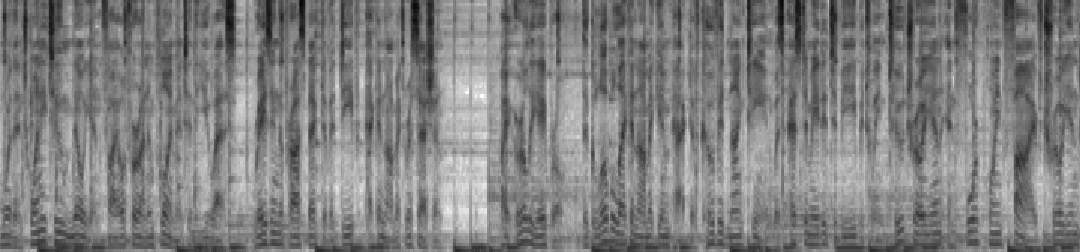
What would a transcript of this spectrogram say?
more than 22 million filed for unemployment in the U.S., raising the prospect of a deep economic recession. By early April, the global economic impact of COVID-19 was estimated to be between $2 trillion and $4.5 trillion,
